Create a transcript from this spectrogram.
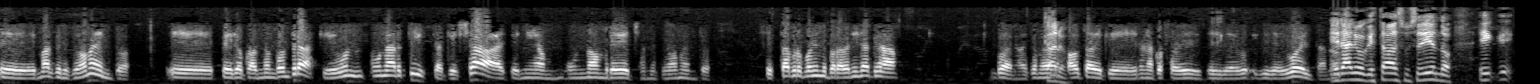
Eh, más en ese momento. Eh, pero cuando encontrás que un, un artista que ya tenía un nombre hecho en ese momento se está proponiendo para venir acá bueno, eso me da pauta de que era una cosa de, de, vuelta, ¿no? Era algo que estaba sucediendo. Eh, eh,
